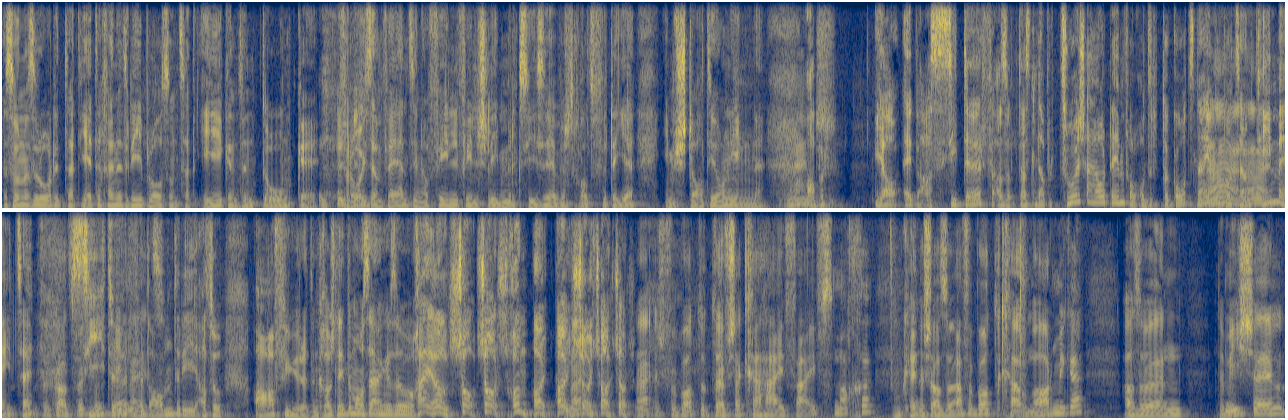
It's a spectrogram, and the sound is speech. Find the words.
so ein Rohr, das hat jeder können reinblasen und es hat irgendeinen Ton gegeben. Für uns am Fernsehen noch viel, viel schlimmer gewesen als für die im Stadion innen. Aber ja, eben, also sie dürfen, also das sind aber Zuschauer in dem Fall, oder da geht es nicht, da Nein, geht es auch um. Teammates. Da wirklich Sie dürfen Teammates. andere, also anführen. Dann kannst du nicht einmal sagen so, hey, oh, Schorsch, Schorsch, komm, hey, hey. Schorsch, Schorsch, Schorsch. Nein, ist verboten. Du darfst auch keine High Fives machen. Okay. Das ist also auch verboten. Keine Umarmungen. Also wenn der Michel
